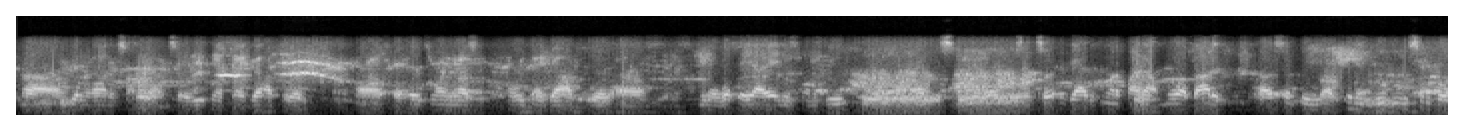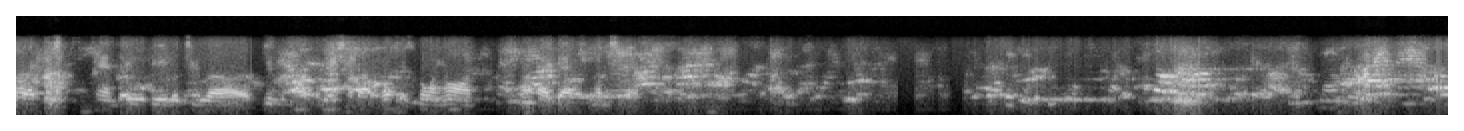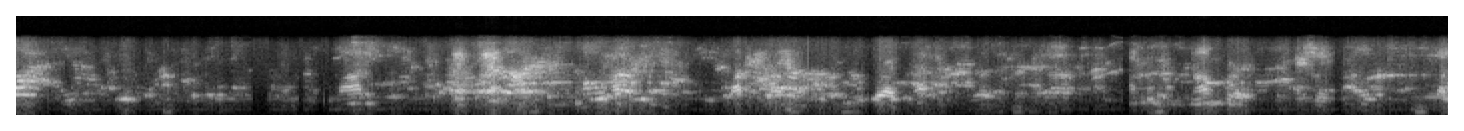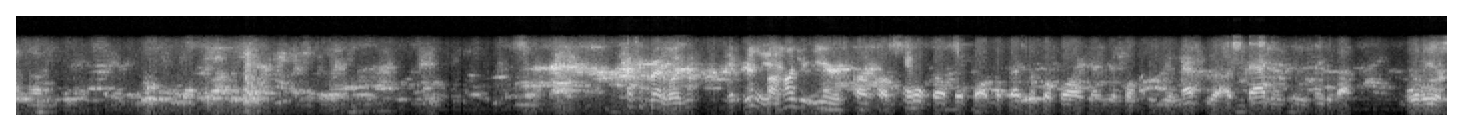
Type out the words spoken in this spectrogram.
uh, get them on at some point. So we can thank God for, uh, for her joining us, and we thank God for. Uh, you know, what AIA is going to do. Uh, and certainly, guys, if you want to find out more about it, uh, simply uh, put in Google Bowl breakfast, and they will be able to uh, give you more information about what is going on uh, at that. Right. Number. Number. Incredible, isn't it? It really A is. hundred years of, of NFL football, professional football for hundred years. And that's a staggering thing to think about. It really is.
